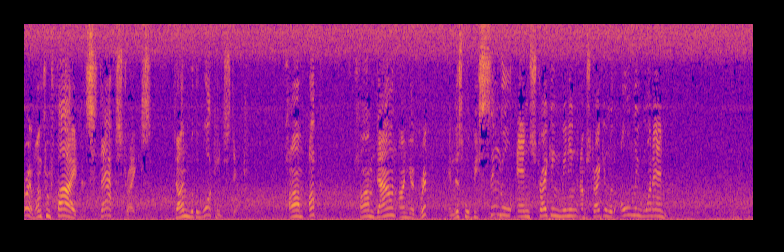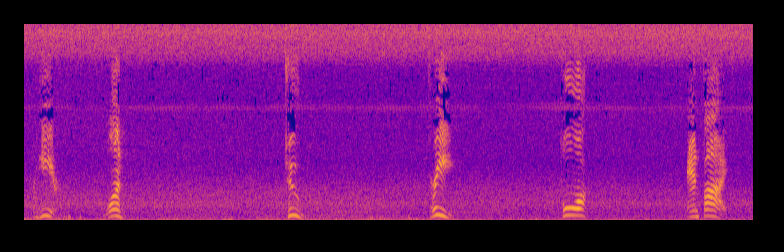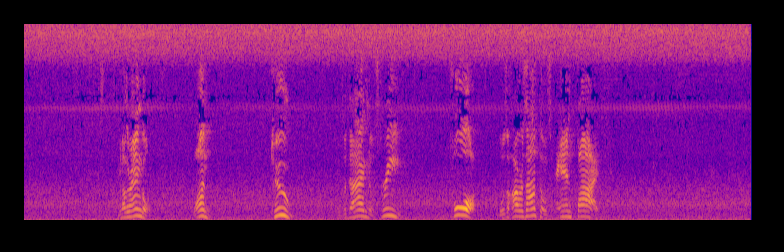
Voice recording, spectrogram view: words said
All right, one through five, staff strikes, done with a walking stick. Palm up, palm down on your grip, and this will be single end striking, meaning I'm striking with only one end. From here, one, two, three, four, and five. Another angle. One, two, those are diagonals. Three, four, those are horizontals, and five.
